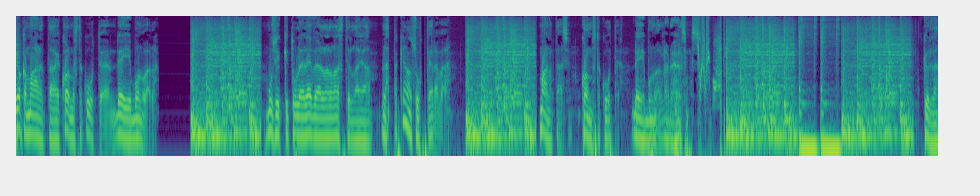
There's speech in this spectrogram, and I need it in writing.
Joka maanantai kolmesta kuuteen DJ Bunuella. Musiikki tulee leveällä lastilla ja läppäkin on suht terävää. Maanantaisin kolmesta kuuteen DJ Bunuella Radio Helsingissä. Kyllä.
